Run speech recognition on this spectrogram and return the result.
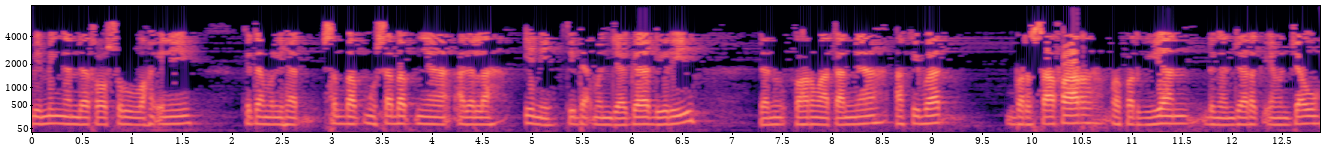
bimbingan dari Rasulullah ini kita melihat sebab musababnya adalah ini tidak menjaga diri dan kehormatannya akibat bersafar bepergian dengan jarak yang jauh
